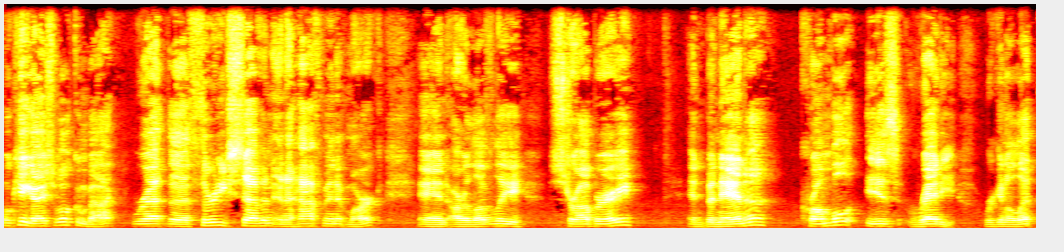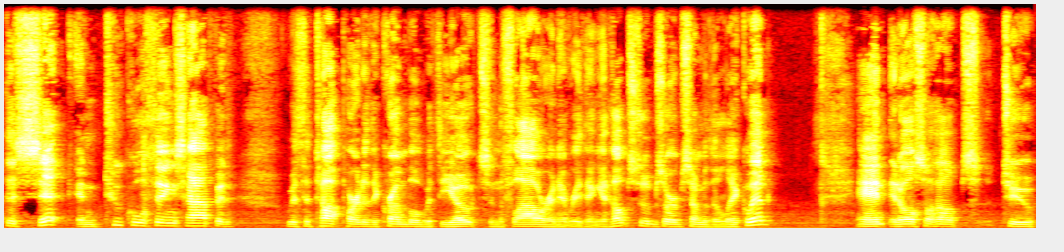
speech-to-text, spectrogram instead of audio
Okay guys, welcome back. We're at the 37 and a half minute mark and our lovely strawberry and banana crumble is ready. We're going to let this sit and two cool things happen with the top part of the crumble with the oats and the flour and everything. It helps to absorb some of the liquid and it also helps to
